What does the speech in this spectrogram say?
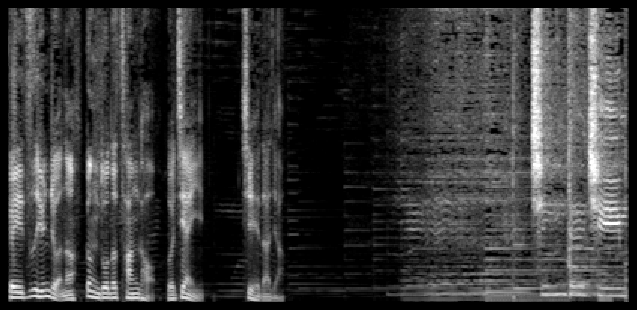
给咨询者呢更多的参考和建议。谢谢大家。的寂寞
